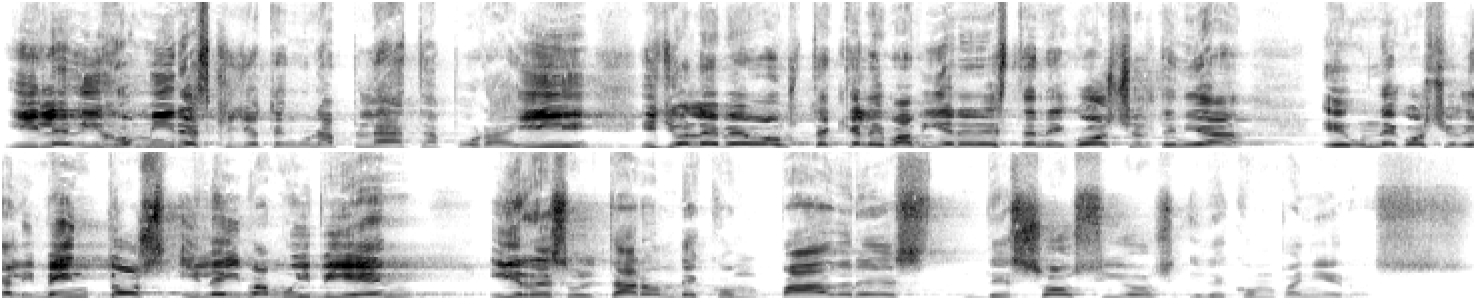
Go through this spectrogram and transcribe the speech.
y le dijo, mire, es que yo tengo una plata por ahí y yo le veo a usted que le va bien en este negocio. Él tenía eh, un negocio de alimentos y le iba muy bien y resultaron de compadres, de socios y de compañeros.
